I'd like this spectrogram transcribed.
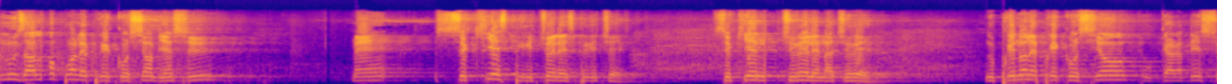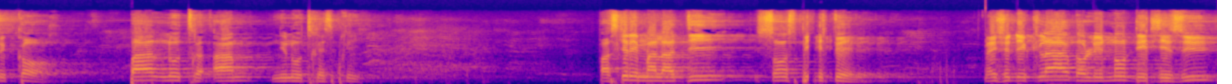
nous allons prendre les précautions, bien sûr, mais ce qui est spirituel est spirituel. Ce qui est naturel est naturel. Nous prenons les précautions pour garder ce corps, pas notre âme ni notre esprit. Parce que les maladies sont spirituelles. Mais je déclare dans le nom de Jésus,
